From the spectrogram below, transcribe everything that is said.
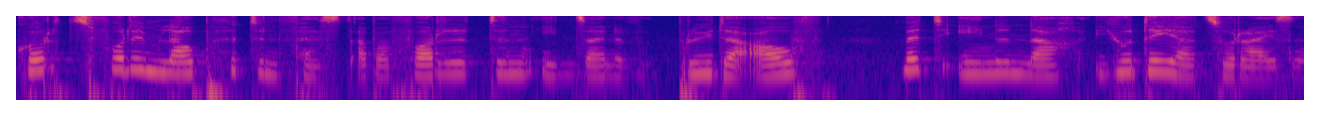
Kurz vor dem Laubhüttenfest aber forderten ihn seine Brüder auf, mit ihnen nach Judäa zu reisen.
